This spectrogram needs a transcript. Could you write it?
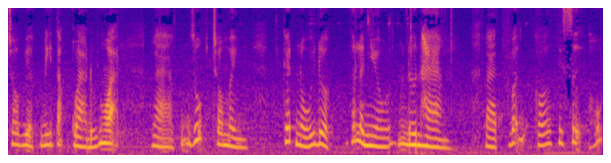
cho việc đi tặng quà đối ngoại và cũng giúp cho mình kết nối được rất là nhiều đơn hàng và vẫn có cái sự hỗ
